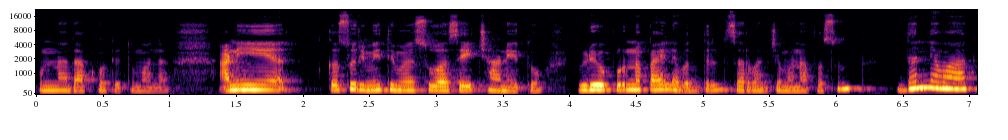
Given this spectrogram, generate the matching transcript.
पुन्हा दाखवते तुम्हाला. आणि कसुरी मेथीमुळे सुवासही छान येतो. व्हिडिओ पूर्ण पाहिल्याबद्दल सर्वांचे मनापासून धन्यवाद.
